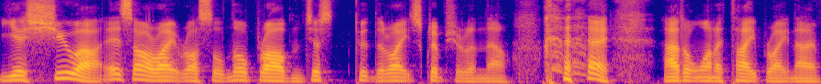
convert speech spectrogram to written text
Yeshua. It's all right, Russell, no problem. Just put the right scripture in there. I don't want to type right now.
